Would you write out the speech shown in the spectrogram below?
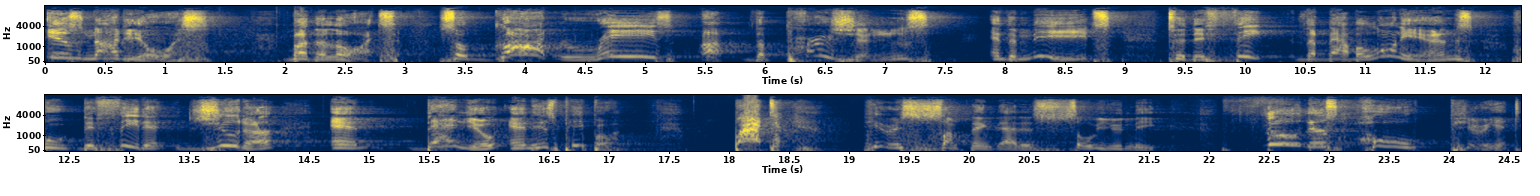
is not yours, but the Lord's. So God raised up the Persians and the Medes to defeat the Babylonians who defeated Judah and Daniel and his people. But here is something that is so unique. Through this whole period,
